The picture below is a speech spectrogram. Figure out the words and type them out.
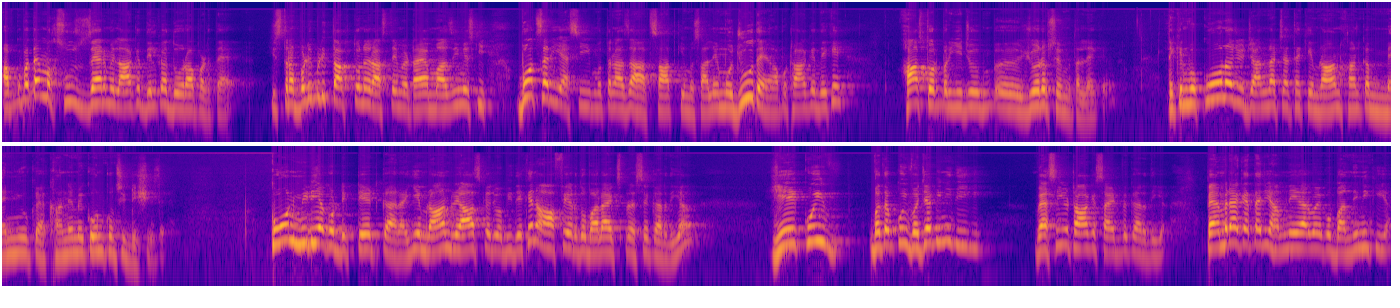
आपको पता है मखसूस जहर मिला के दिल का दौरा पड़ता है। इस तरह बड़ी बड़ी ताकतों ने रास्ते में हटाया। माजी में इसकी बहुत सारी ऐसी मुतनाज़ा हादसा की मसाले मौजूद हैं, आप उठा के देखें। ख़ास तौर पर ये जो यूरोप से मुतल है। लेकिन वो कौन है जो जानना चाहता है कि इमरान खान का मेन्यू क्या है? खाने में कौन कौन सी डिशेज है? कौन मीडिया को डिक्टेट कर रहा है? ये इमरान रियाज का जो अभी देखे ना आफेयर दोबारा एक्सप्रेस कर दिया। ये कोई मतलब कोई वजह भी नहीं दी गई। वैसे ही उठा के साइड पे कर दिया। पैमरा कहता है, जी, हमने एयरवे को बंद ही नहीं किया।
